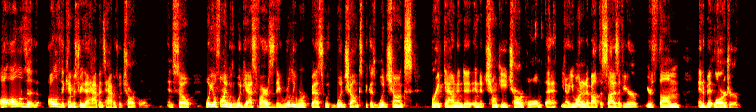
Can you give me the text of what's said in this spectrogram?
all, all of the all of the chemistry that happens happens with charcoal, and so what you'll find with wood gasifiers is they really work best with wood chunks because wood chunks break down into into chunky charcoal that you know you want it about the size of your your thumb and a bit larger.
